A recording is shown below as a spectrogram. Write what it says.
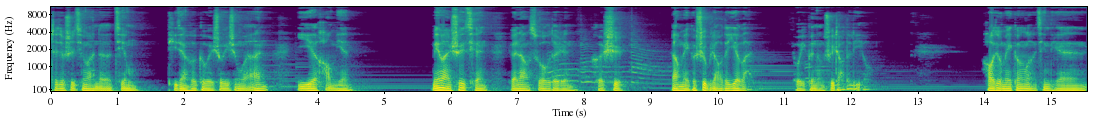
这就是今晚的节目。提前和各位说一声晚安，一夜好眠。每晚睡前，原谅所有的人和事，让每个睡不着的夜晚有一个能睡着的理由。好久没更了，今天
